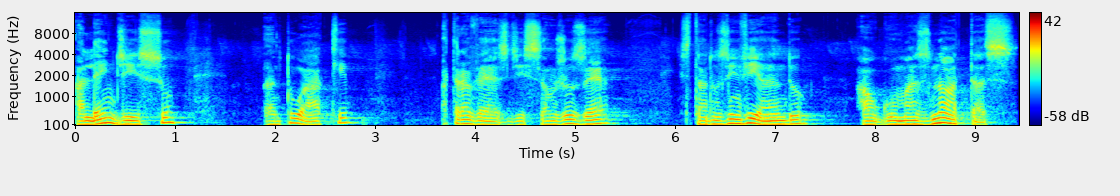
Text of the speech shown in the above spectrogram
além disso, Antuac através de São José, está nos enviando algumas notas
